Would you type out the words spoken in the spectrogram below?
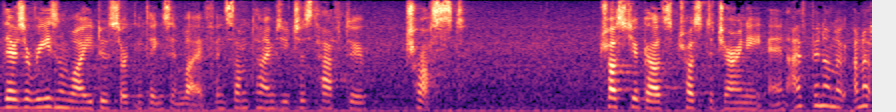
There's a reason why you do certain things in life, and sometimes you just have to trust. Trust your guts, trust the journey, and I've been on a, on a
